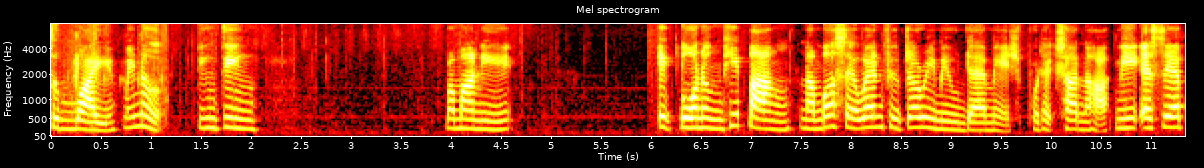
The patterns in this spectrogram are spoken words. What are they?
ซึมไวไม่เหนอะจริงๆ ประมาณนี้ อีกตัวหนึ่งที่ปัง number 7 future renew damage protection นะคะ มี SF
